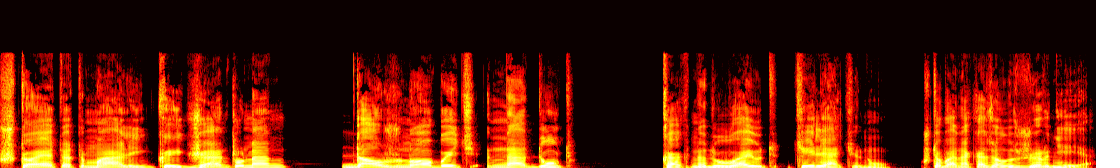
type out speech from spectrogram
что этот маленький джентльмен должно быть надут, как надувают телятину, чтобы она казалась жирнее,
